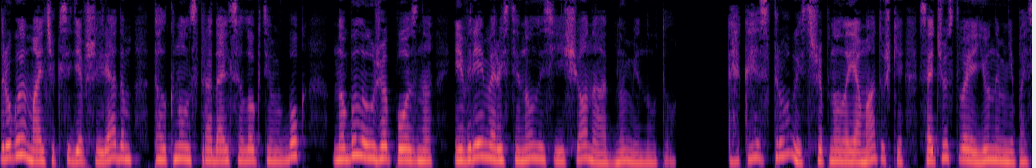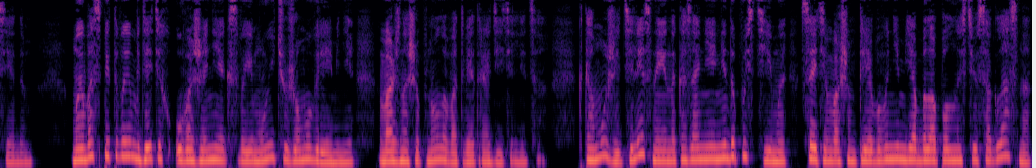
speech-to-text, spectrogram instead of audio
Другой мальчик, сидевший рядом, толкнул страдальца локтем в бок, но было уже поздно, и время растянулось еще на одну минуту. «Экая строгость!» — шепнула я матушке, сочувствуя юным непоседам. «Мы воспитываем в детях уважение к своему и чужому времени», — важно шепнула в ответ родительница. «К тому же телесные наказания недопустимы. С этим вашим требованием я была полностью согласна,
